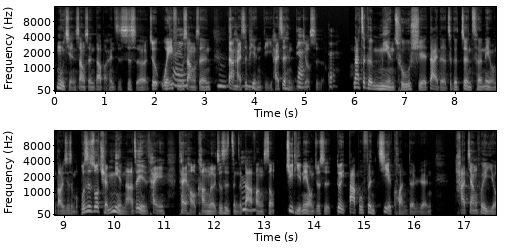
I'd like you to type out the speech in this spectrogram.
目前上升到百分之四十二，就微幅上升，但还是偏低，还是很低就是了。对。那这个免除学贷的这个政策内容到底是什么？不是说全免啊，这也太太好康了，就是整个大放送。嗯、具体内容就是对大部分借款的人，他将会有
